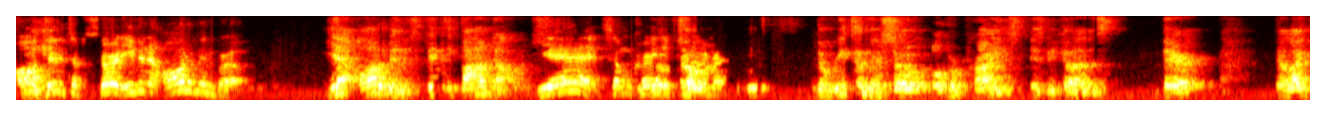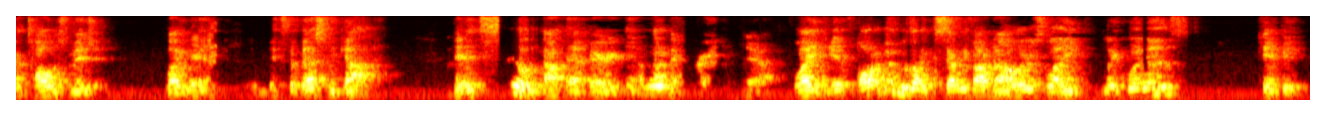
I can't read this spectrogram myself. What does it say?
oh, twenty. dude, it's absurd. Even at Audubon, bro. Yeah, Audubon is fifty five dollars. Yeah, it's something crazy for So- the reason they're so overpriced is because they're they're like the tallest midget. Like Yeah. it's the best we got, and it's still not that very you know, not that great. Yeah. Like if Audubon was like seventy five dollars, like Lakewood is, can't beat it.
